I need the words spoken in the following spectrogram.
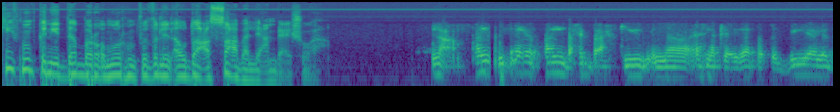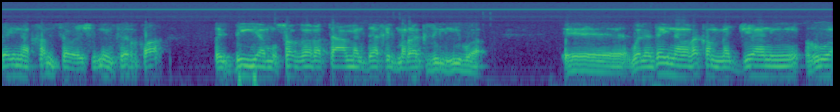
كيف ممكن يتدبروا أمورهم في ظل الأوضاع الصعبة اللي عم بيعيشوها؟ نعم أنا بداية بحب أحكي أن إحنا كإغاثة طبية لدينا 25 فرقة طبية مصغرة تعمل داخل مراكز الإيواء إيه ولدينا رقم مجاني هو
